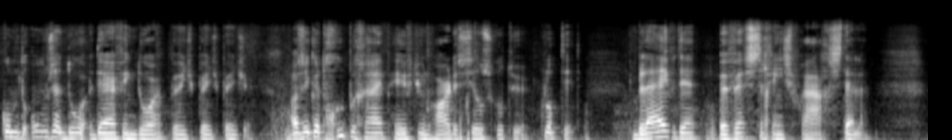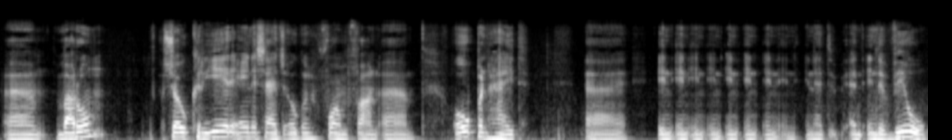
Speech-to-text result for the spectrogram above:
komt de omzetderving door puntje, puntje, puntje. Als ik het goed begrijp, heeft u een harde salescultuur. Klopt dit? Blijf de bevestigingsvraag stellen. Um, waarom? Zo creëren enerzijds ook een vorm van uh, openheid uh, in, in, in, in, in, in, in, in, het, in de wil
